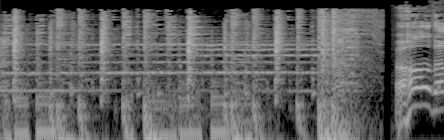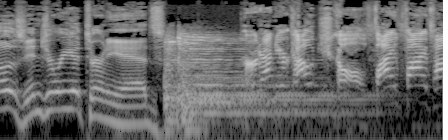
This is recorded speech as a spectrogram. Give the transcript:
Oh, those injury attorney ads. Hurt on your couch? Call 555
